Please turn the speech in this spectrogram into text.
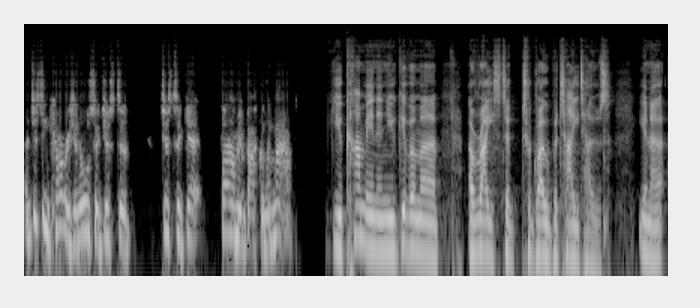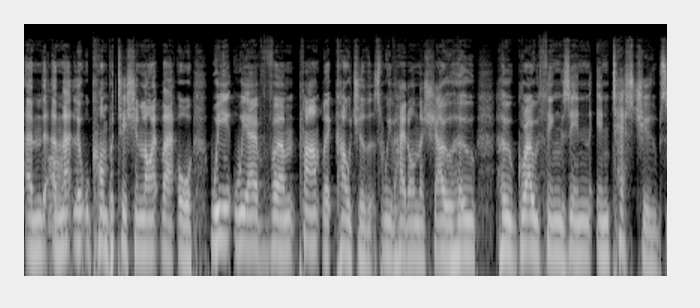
and just encourage and also just to just to get farming back on the map. you come in and you give them a, a race to, to grow potatoes you know and and that little competition like that or we we have um, plantlet culture that's we've had on the show who who grow things in in test tubes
